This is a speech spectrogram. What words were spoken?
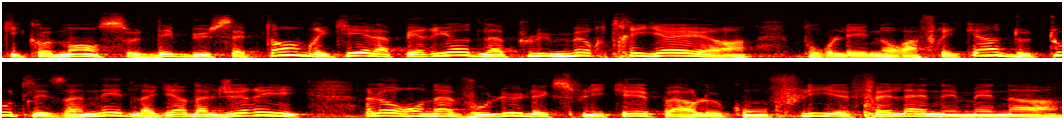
qui commence début septembre et qui est la période la plus meurtrière pour les Nord-Africains de toutes les années de la guerre d'Algérie. Alors on a voulu l'expliquer par le conflit FLN et MENA.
